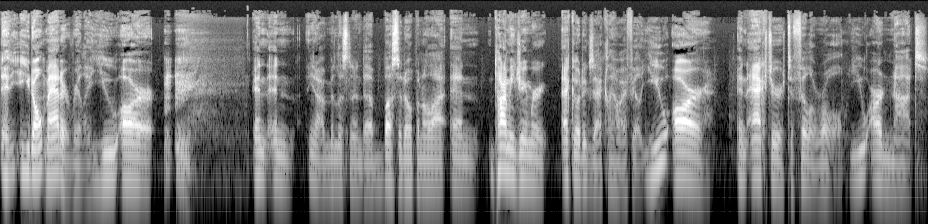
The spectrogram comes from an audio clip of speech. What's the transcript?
it, you don't matter really. You are, and and you know I've been listening to Busted Open a lot, and Tommy Dreamer echoed exactly how I feel. You are an actor to fill a role. You are not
